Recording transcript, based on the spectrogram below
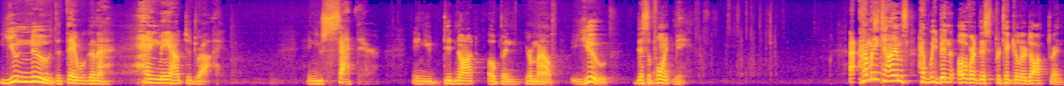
You knew that they were going to hang me out to dry. And you sat there and you did not open your mouth. You disappoint me. Uh, how many times have we been over this particular doctrine?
